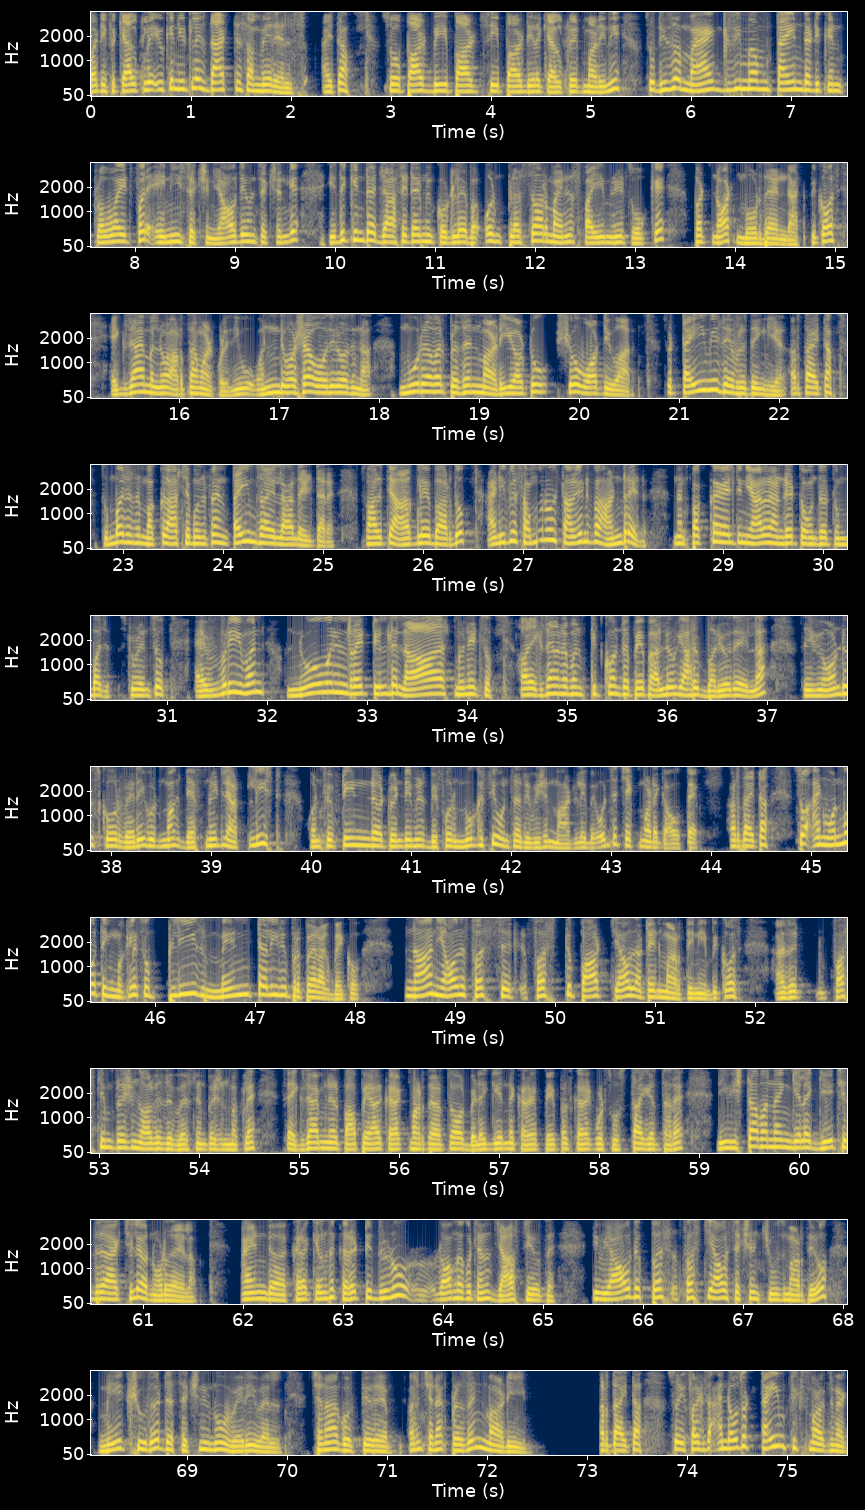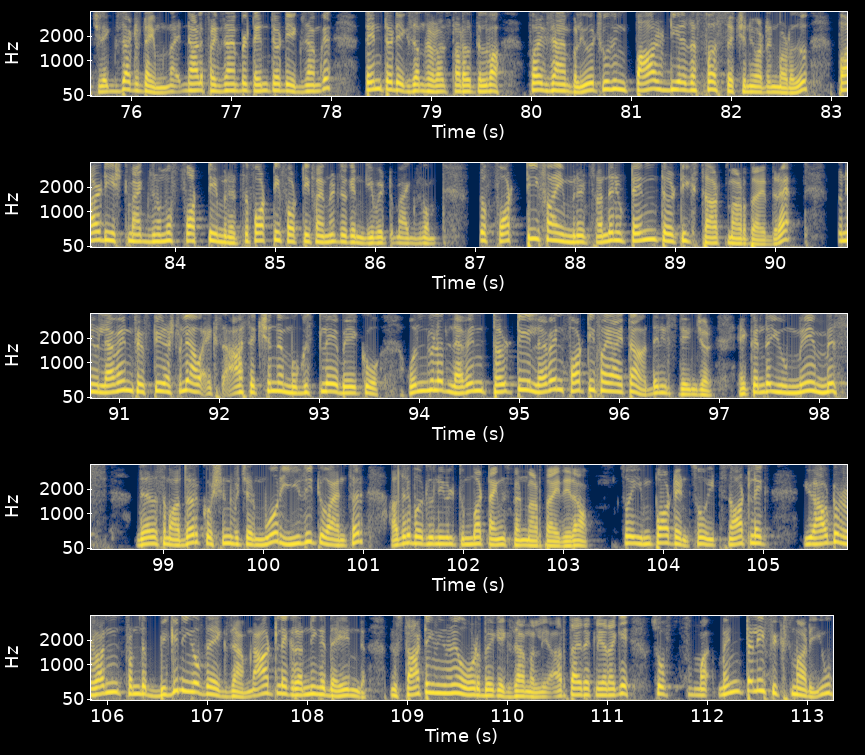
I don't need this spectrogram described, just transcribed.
But if you calculate you can utilise that somewhere else ಆಯಿತಾ? So part B part C part D ಎಲ್ಲ calculate ಮಾಡೀನಿ. So this uh maximum time that you can provide for any section ಯಾವುದೇ ಒಂದು ಸೆಕ್ಷನ್ಗೆ ಇದಕ್ಕಿಂತ ಜಾಸ್ತಿ time ನೀವು ಕೊಡಲೇಬಾರ್ದು ಒಂದು plus or minus five minutes okay but not more than that because ಎಕ್ಸಾಮಲ್ಲಿ ಅರ್ಥ ಮಾಡ್ಕೊಳ್ಳಿ. ನೀವು ಒಂದು ವರ್ಷ ಓದಿರೋದನ್ನ ಮೂರು ಅವರ್ ಪ್ರೆಸೆಂಟ್ ಮಾಡಿ you have to show what you are so time is everything here ಅರ್ಥ ಆಯ್ತಾ? ತುಂಬ ಜನ ಮಕ್ಕಳು ಆಚೆ ಬಂದಿರ್ತಾರೆ ಟೈಮ್ ಸಹ ಇಲ್ಲ ಅಂತ ಹೇಳ್ತಾರೆ. ಸೊ ಆ ರೀತಿ ಆಗಲೇಬಾರ್ದು. And if you someone's target for hundred ನಾನು ಪಕ್ಕ ಹೇಳ್ತೀನಿ, ಯಾರು ಹಂಡ್ರೆಡ್ ತೊಗೊಂತಾರೆ ತುಂಬ students everyone no one will write till the last minutes ಅವ್ರ ಎಕ್ಸಾಮ್ ಬಂದು ಕಿತ್ಕೊಂತಾರೆ ಪೇಪರ್ ಅಲ್ಲಿವ್ರಿಗೆ ಯಾರು ಬರೆಯೋದೇ ಇಲ್ಲ. So if you want to score very good mark definitely at least ಒಂದು ಫಿಫ್ಟೀನ್ ಟ್ವೆಂಟಿ ಮಿನಿಟ್ಸ್ ಬಿಫೋರ್ ಮುಗಿಸಿ ಒಂದ್ಸಲ ರಿವಿಷನ್ ಮಾಡಲೇಬೇಕು. ಒಂದ್ಸಲ ಚೆಕ್ ಮಾಡೋಕ್ಕಾಗುತ್ತೆ. ಅರ್ಥ ಆಯ್ತಾ? So and one more thing ಮಕ್ಕಳೇ ಸೊ ಪ್ಲೀಸ್ ಮೆಂಟಲಿ ನೀವು ಪ್ರಿಪೇರ್ ಆಗಬೇಕು. ನಾನು ಯಾವುದು ಫಸ್ಟ್ ಫಸ್ಟ್ ಪಾರ್ಟ್ ಯಾವ್ದು ಅಟೆಂಡ್ ಮಾಡ್ತೀನಿ? Because as a first impression always the best impression ಮಕ್ಕಳೇ ಸೊ ಎಕ್ಸಾಮಿನರ್ ಪಾಪ ಯಾರು ಕರೆಕ್ಟ್ ಮಾಡ್ತಾ ಇರ್ತೋ ಅವ್ರು ಬೆಳಗ್ಗೆಯಿಂದ ಕರೆಕ್ಟ್ ಪೇಪರ್ಸ್ ಕರೆಕ್ಟ್ ಮಾಡಿ ಸುಸ್ತಾಗಿರ್ತಾರೆ. ನೀವು ಇಷ್ಟ ಬಂದಂಗೆಲ್ಲ ಗೀಚಿದ್ರೆ ಆ್ಯಕ್ಚುಲಿ ಅವ್ರು ನೋಡೋದೇ ಇಲ್ಲ. ಆ್ಯಂಡ್ ಕರೆಕ್ಟ್ ಕೆಲಸ ಕರೆಕ್ಟ್ ಇದ್ರೂ ರಾಂಗ್ ಆಗೋ ಚಾನ್ಸ್ ಜಾಸ್ತಿ ಇರುತ್ತೆ. ನೀವು ಯಾವುದು ಫಸ್ಟ್ ಫಸ್ಟ್ ಯಾವ ಸೆಕ್ಷನ್ ಚೂಸ್ ಮಾಡ್ತೀರೋ make sure that the section you know very well ಚೆನ್ನಾಗಿ ಗೊತ್ತಿದೆ. ಅದನ್ನು ಚೆನ್ನಾಗಿ ಪ್ರೆಸೆಂಟ್ ಮಾಡಿ. ಅರ್ಥ ಆಯ್ತಾ? So for exam and also time fix ಮಾಡೋಕೆ ನೀವು ಆ್ಯಕ್ಚುಲಿ ಎಕ್ಸಾಕ್ಟ್ ಟೈಮ್ ನಾಳೆ ಫಾರ್ ಎಕ್ಸಾಂಪಲ್ ಟೆನ್ ತರ್ಟಿ ಎಕ್ಸಾಮ್ಗೆ ten thirty exam start ಆಗುತ್ತಲ್ವಾ? For example you are choosing part D as a first section ನೀವು ಅಟೆಂಡ್ ಮಾಡೋದು. Part D ಎಷ್ಟು maximum forty minutes forty forty five minutes you can give it maximum so forty five minutes ಅಂದರೆ ನೀವು ten ತರ್ಟಿಗೆ start ಮಾಡ್ತಾ ಇದ್ದರೆ so ನೀವು eleven fifteen ಅಷ್ಟರಲ್ಲಿ ಎಕ್ಸ್ ಆ ಸೆಕ್ಷನ್ನ ಮುಗಿಸ್ಲೇಬೇಕು. ಒಂದು ವೇಳೆ eleven thirty eleven forty five ಆಯಿತಾ? ದೆನ್ ಇಟ್ಸ್ ಡೇಂಜರ್ ಯಾಕಂದರೆ you may miss there are some other question which are more easy to answer ಅದ್ರ ಬದಲು ನೀವು ತುಂಬ ಟೈಮ್ ಸ್ಪೆಂಡ್ ಮಾಡ್ತಾ ಇದ್ದೀರಾ? So important so it's not like you have to run from the beginning of the exam not like running at the end ನೀವು ಸ್ಟಾರ್ಟಿಂಗ್ನೇ ಓಡಬೇಕು ಎಕ್ಸಾಮಲ್ಲಿ ಅರ್ಥ ಇದೆ ಕ್ಲಿಯರ್ ಆಗಿ? ಸೊ ಮೆಂಟಲಿ ಫಿಕ್ಸ್ ಮಾಡಿ. You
